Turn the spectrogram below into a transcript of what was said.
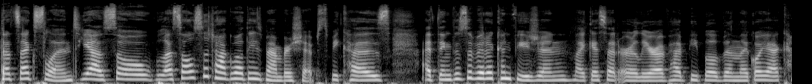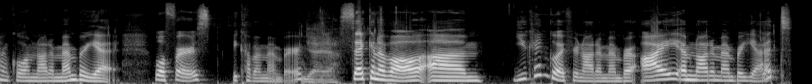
that's excellent. Yeah. So let's also talk about these memberships because I think there's a bit of confusion. Like I said earlier, I've had people have been like, oh, yeah, I can't go. I'm not a member yet. Well, first, become a member. Yeah. yeah. Second of all, um, you can go if you're not a member. I am not a member yet.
